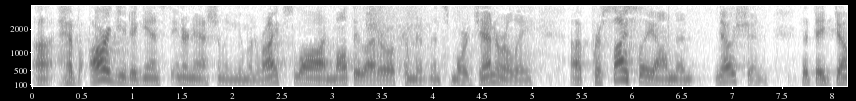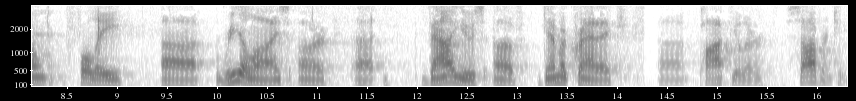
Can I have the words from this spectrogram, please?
uh, have argued against international human rights law and multilateral commitments more generally, uh, precisely on the notion that they don't fully uh, realize our uh, values of democratic, uh, popular sovereignty.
